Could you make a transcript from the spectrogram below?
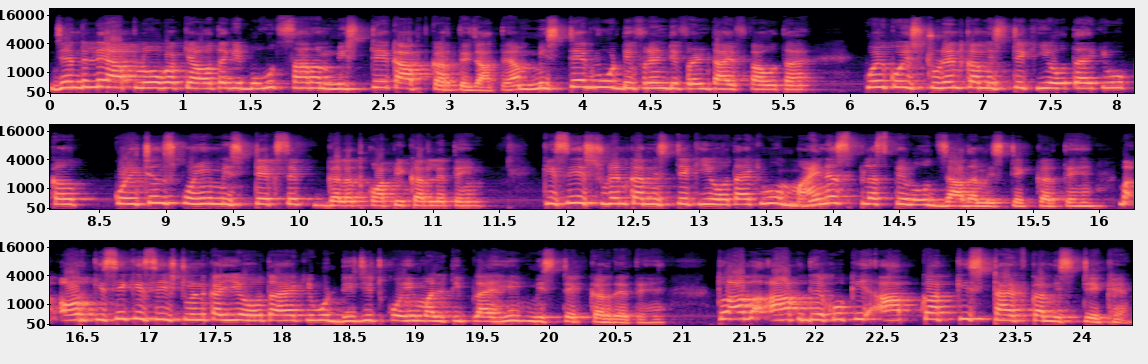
जनरली आप लोगों का क्या होता है कि बहुत सारा मिस्टेक आप करते जाते हैं। मिस्टेक वो डिफरेंट डिफरेंट टाइप का होता है। कोई कोई स्टूडेंट का मिस्टेक ये होता है कि वो क्वेश्चंस को ही मिस्टेक से गलत कॉपी कर लेते हैं। किसी स्टूडेंट का मिस्टेक ये होता है कि वो माइनस प्लस पे बहुत ज़्यादा मिस्टेक करते हैं। और किसी किसी स्टूडेंट का ये होता है कि वो डिजिट को ही मल्टीप्लाई ही मिस्टेक कर देते हैं। तो अब आप देखो कि आपका किस टाइप का मिस्टेक है।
